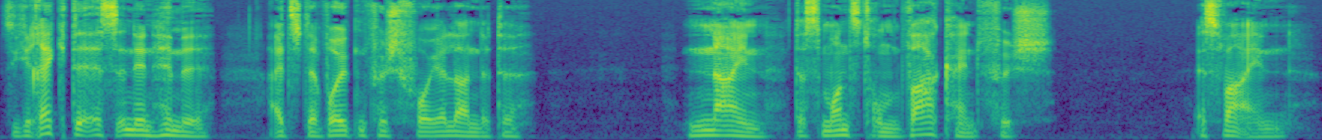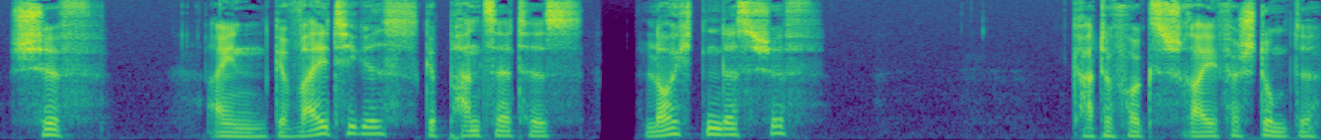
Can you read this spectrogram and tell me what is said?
Sie reckte es in den Himmel, als der Wolkenfisch vor ihr landete. Nein, das Monstrum war kein Fisch. Es war ein Schiff, ein gewaltiges, gepanzertes, leuchtendes Schiff. Kattefolks Schrei verstummte.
